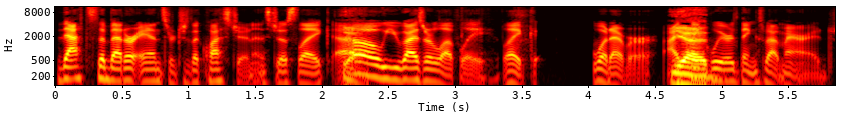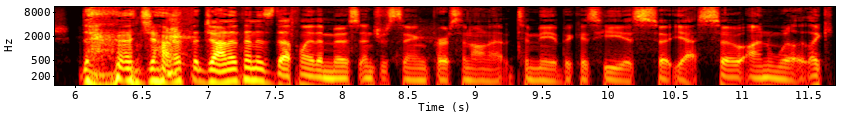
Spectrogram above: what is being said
that's the better answer to the question. It's just like, Yeah. oh, you guys are lovely. Like whatever. I Yeah. think weird things about marriage. Jonathan Jonathan is definitely the most interesting person on it to me because he is so yeah so unwilling like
